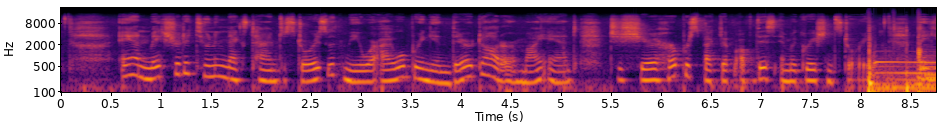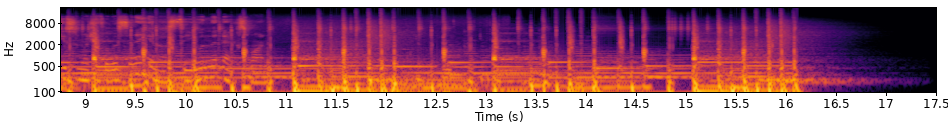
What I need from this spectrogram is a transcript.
And make sure to tune in next time to Stories with Me, where I will bring in their daughter, my aunt, to share her perspective of this immigration story. Thank you so much for listening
